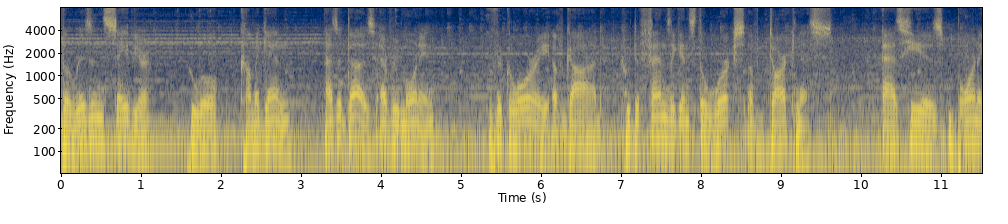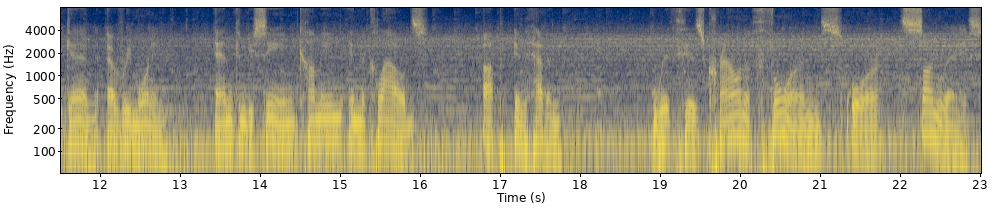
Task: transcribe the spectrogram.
the risen Savior who will come again, as it does every morning. The glory of God who defends against the works of darkness as he is born again every morning and can be seen coming in the clouds up in heaven with his crown of thorns or sun rays.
